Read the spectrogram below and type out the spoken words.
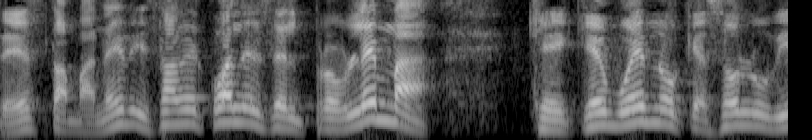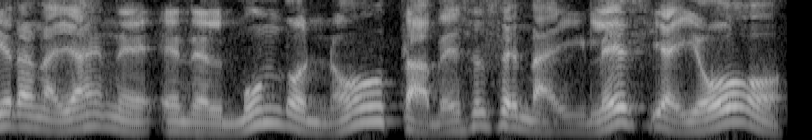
esta manera. ¿Y sabe cuál es el problema? Que qué bueno que solo hubieran allá en el, en el mundo. No, a veces en la iglesia. Yo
